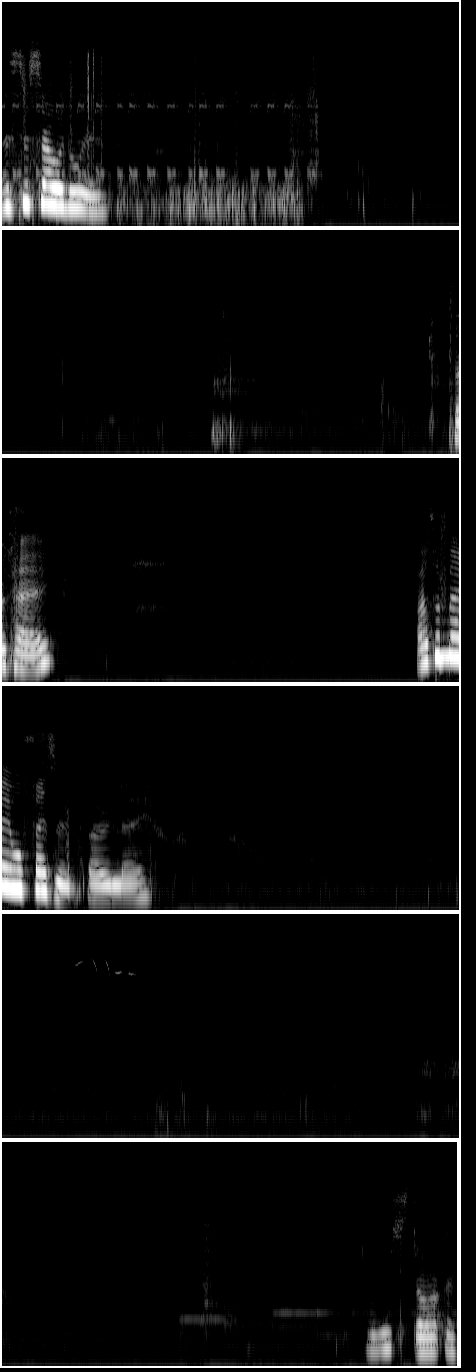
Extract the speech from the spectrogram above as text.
This is so annoying. Okay. As a male pheasant only. Restart and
